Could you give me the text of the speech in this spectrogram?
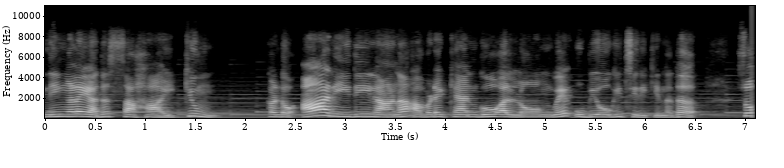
നിങ്ങളെ അത് സഹായിക്കും. കണ്ടോ? ആ രീതിയിലാണ് അവിടെ can go a long way ഉപയോഗിച്ചിരിക്കുന്നത്. സോ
